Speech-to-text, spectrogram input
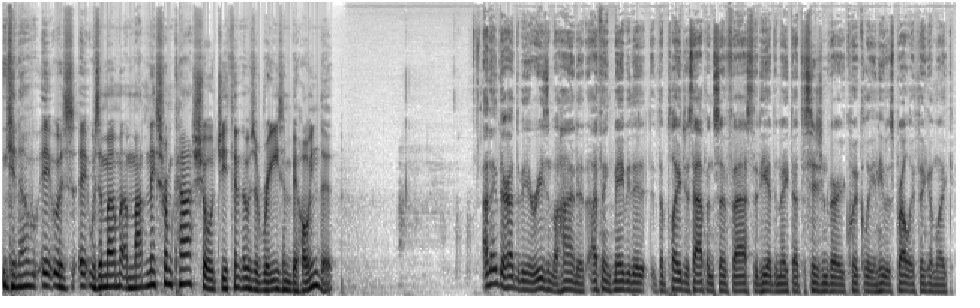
You know, it was it was a moment of madness from Cash, or do you think there was a reason behind it? I think there had to be a reason behind it. I think maybe the the play just happened so fast that he had to make that decision very quickly, and he was probably thinking like,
